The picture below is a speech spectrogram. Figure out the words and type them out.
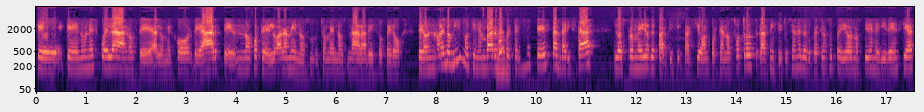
que, que en una escuela, no sé, a lo mejor de arte, no porque lo haga menos, mucho menos, nada de eso, pero, pero no es lo mismo, sin embargo, pues tenemos que estandarizar los promedios de participación, porque a nosotros las instituciones de educación superior nos piden evidencias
